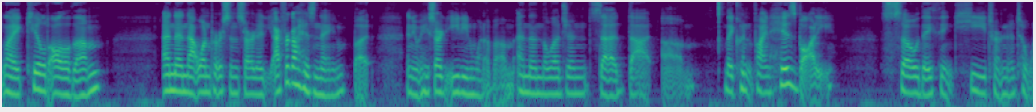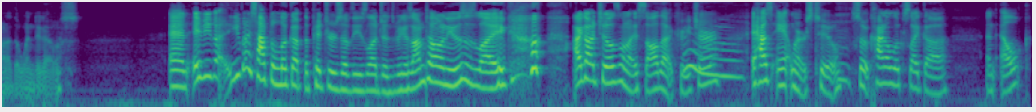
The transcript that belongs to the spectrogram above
like killed all of them. And then that one person started i forgot his name but anyway he started eating one of them. And then the legend said that um, they couldn't find his body. So they think he turned into one of the wendigos. And if you guys you guys have to look up the pictures of these legends because i'm telling you this is like i got chills when i saw that creature. It has antlers too. So it kind of looks like a an elk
